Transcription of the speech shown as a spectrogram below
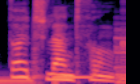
Deutschlandfunk.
